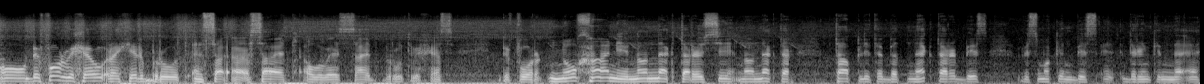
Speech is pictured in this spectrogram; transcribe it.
Oh, before we have right here brood and si- uh, side always side brood we has before no honey no nectar you see no nectar top little bit nectar bees we smoking bees uh, drinking uh,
